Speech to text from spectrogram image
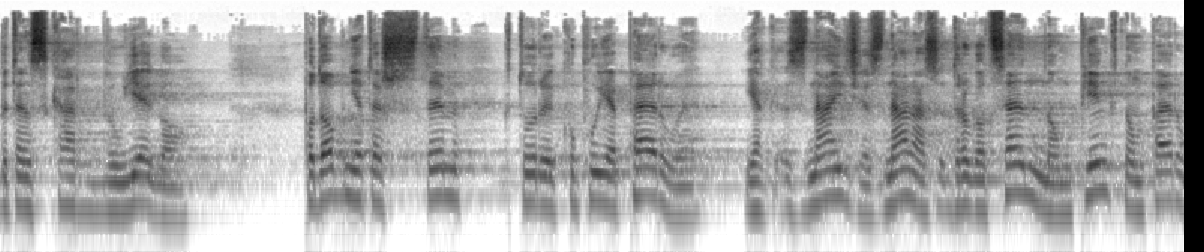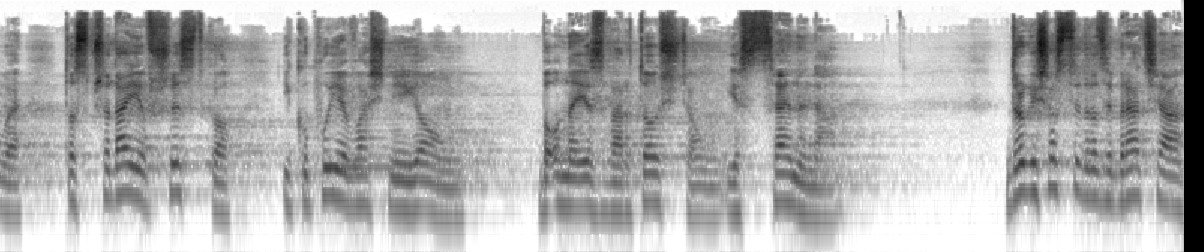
by ten skarb był jego. Podobnie też z tym, który kupuje perły, jak znajdzie, znalazł drogocenną, piękną perłę, to sprzedaje wszystko i kupuje właśnie ją, bo ona jest wartością, jest cenna. Drogie siostry, drodzy bracia,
